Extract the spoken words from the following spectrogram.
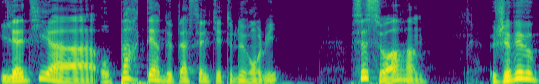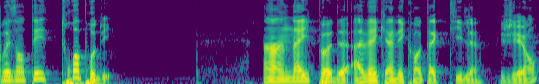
Il a dit à, au parterre de personnes qui étaient devant lui, Ce soir, je vais vous présenter trois produits. Un iPod avec un écran tactile géant,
